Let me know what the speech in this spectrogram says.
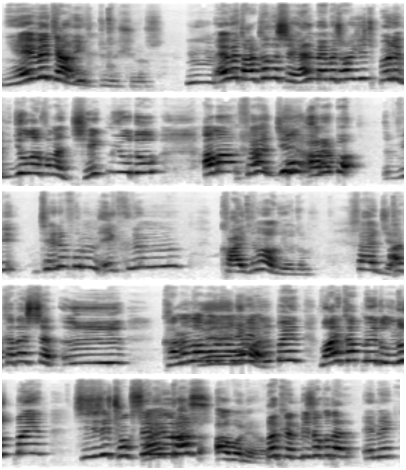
Niye evet yani? İlk duyuşunuz. Hmm, evet arkadaşlar yani Mehmet Han hiç böyle videolar falan çekmiyordu. Ama Sadece araba vi- telefonun ekranının kaydını alıyordum. Sadece. arkadaşlar ıı, kanala abone Ee, olmayı unutmayın. Like atmayı da unutmayın. Sizi çok seviyoruz. Like abone ol. Bakın biz o kadar emek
